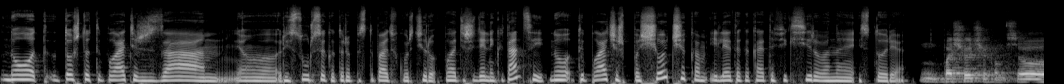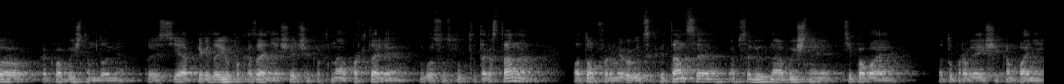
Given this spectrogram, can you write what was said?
Но то, что ты платишь за э, ресурсы, которые поступают в квартиру, платишь отдельной квитанцией, но ты платишь по счетчикам или это какая-то фиксированная история? По счетчикам все как в обычном доме. То есть я передаю показания счетчиков на портале госуслуг Татарстана, Потом формируется квитанция абсолютно обычная, типовая, от управляющей компании,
